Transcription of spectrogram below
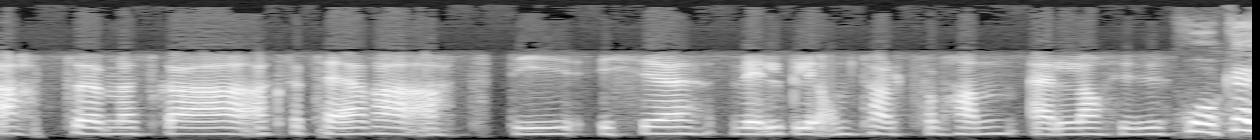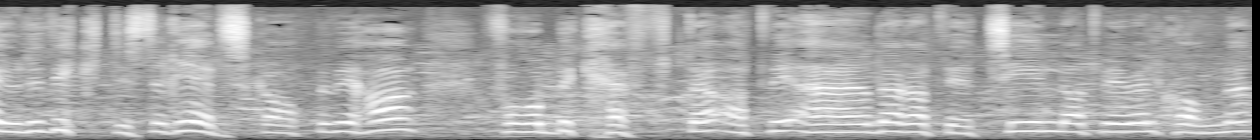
at vi skal akseptere at de ikke vil bli omtalt som han eller hun. Språket er jo det viktigste redskapet vi har for å bekrefte at vi er der, at vi er til, at vi er velkomne,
